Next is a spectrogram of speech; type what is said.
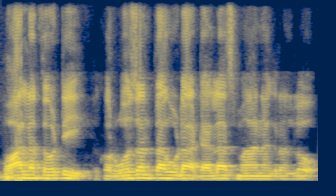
వాళ్ళతోటి ఒక రోజంతా కూడా డల్లాస్ మహానగరంలో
